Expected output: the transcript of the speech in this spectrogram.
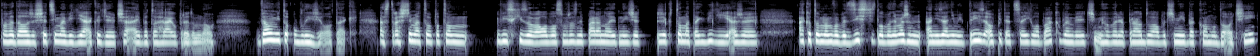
povedal, že všetci ma vidia ako devča a iba to hrajú predo mnou. Veľmi mi to ublížilo tak. A strašne ma to potom vyschizovalo, bol som hrozne paranoidný, že, že kto ma tak vidí a že ako to mám vôbec zistiť, lebo nemôžem ani za nimi prísť a opýtať sa ich, lebo ako budem vedieť, či mi hovoria pravdu alebo či mi iba klamú do očí.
